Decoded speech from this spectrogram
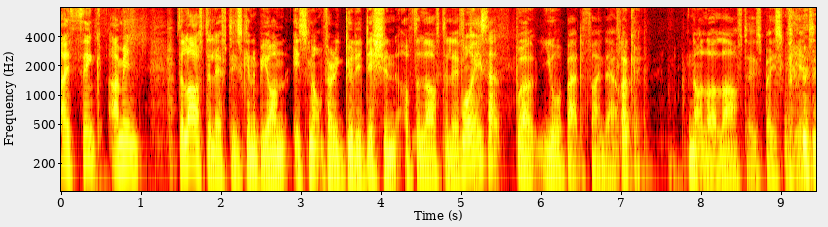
I think, I mean, the Laughter Lift is going to be on. It's not a very good edition of the Laughter Lift. Why is that? Well, you're about to find out. Okay. Not a lot of laughter is basically it. So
